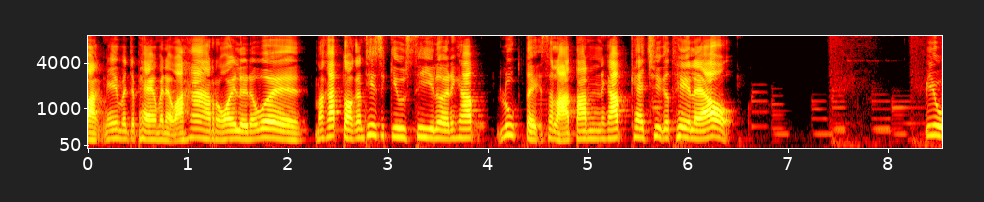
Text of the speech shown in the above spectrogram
บักนี่มันจะแพงไปแต่ว่า 500 เลยนะเว้ย มาครับ ต่อกันที่สกิล C เลยนะครับ ลูกเตะสลาตันนะครับ แค่ชื่อก็เท่แล้ว ปิ้ว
